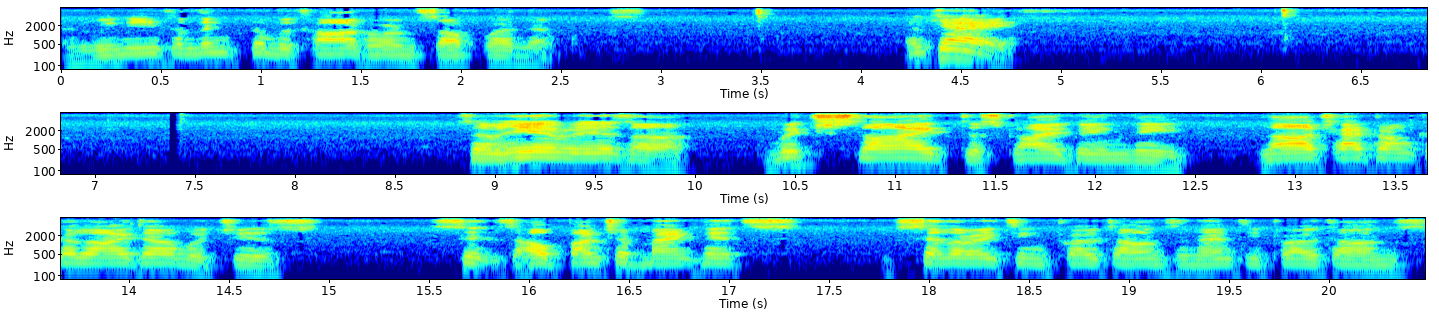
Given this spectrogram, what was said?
And we need to link them with hardware and software networks. Okay. So here is a rich slide describing the Large Hadron Collider, which is a whole bunch of magnets accelerating protons and antiprotons.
